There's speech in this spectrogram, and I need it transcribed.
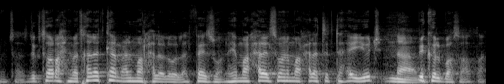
ممتاز. دكتور أحمد خلينا نتكلم عن المرحلة الأولى ال phase 1 هي مرحلة يسمونها مرحلة التهيج نعم. بكل بساطة.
